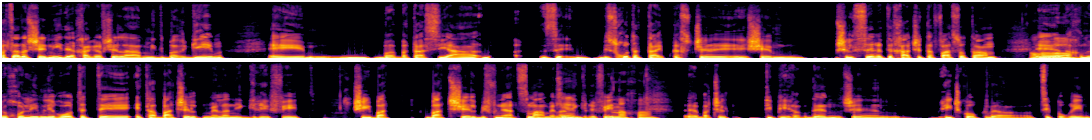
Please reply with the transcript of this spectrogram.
בצד השני, דרך אגב, של המתברגים, אה, בתעשייה, זה בזכות הטייפקאסט שהם של סרט אחד שתפס אותם, oh. אנחנו יכולים לראות את, אה, את הבת של מלאני גריפית, שהיא בת, בת של בפני עצמה, מלאני כן, גריפית. נכון. אה, בת של טיפי הרדן, של היצ'קוק והציפורים,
